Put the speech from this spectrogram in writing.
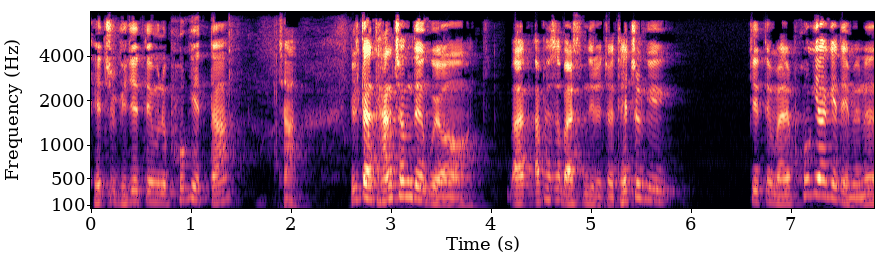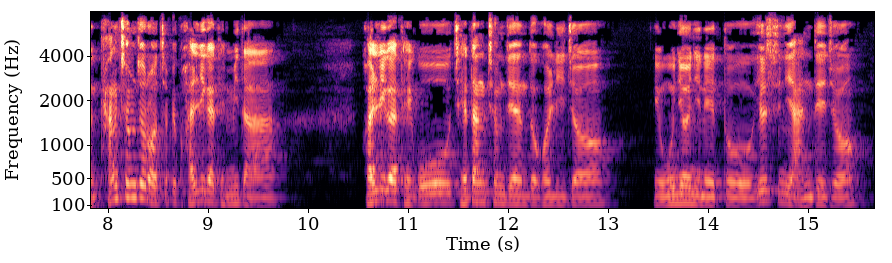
대출 규제 때문에 포기했다. 자, 일단 당첨되고요. 아, 앞에서 말씀드렸죠. 대출 규제 때문에 포기하게 되면은 당첨자로 어차피 관리가 됩니다. 관리가 되고 재당첨 제한도 걸리죠. 5년 이내 또 1순위 안 되죠.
